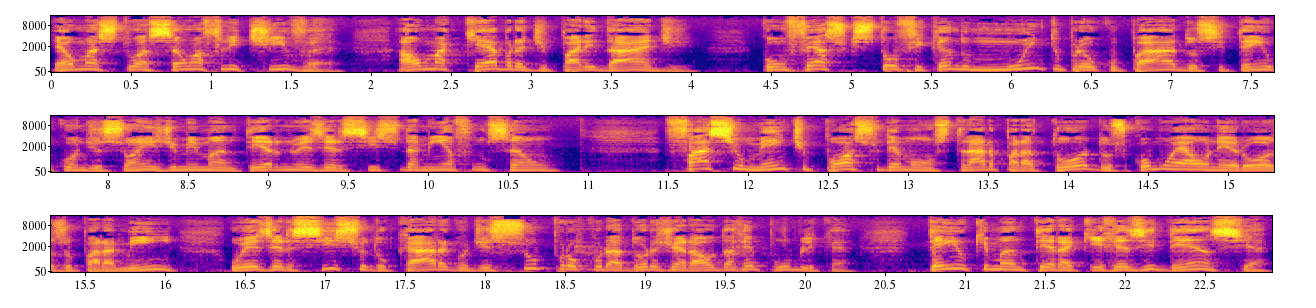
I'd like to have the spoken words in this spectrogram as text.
É uma situação aflitiva. Há uma quebra de paridade. Confesso que estou ficando muito preocupado se tenho condições de me manter no exercício da minha função. Facilmente posso demonstrar para todos como é oneroso para mim o exercício do cargo de subprocurador-geral da República. Tenho que manter aqui residência,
